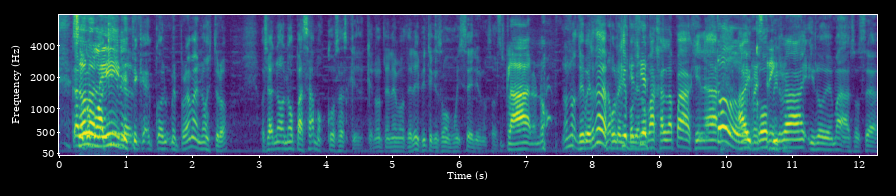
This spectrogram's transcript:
solo como aquí leí. en este con el programa nuestro, o sea, no, no pasamos cosas que, que no tenemos derecho, viste que somos muy serios nosotros. Claro, no. No, no, de verdad, No, ¿por qué? Porque nos bajan la página, Todo hay copyright y lo demás, o sea,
